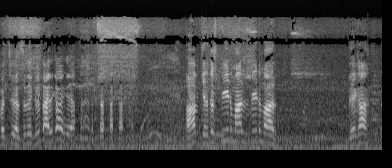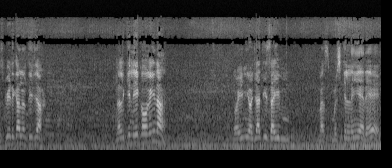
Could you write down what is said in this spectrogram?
बच्चे हंस रहे करे टायर कहाँ गया? आप गिरते स्पीड मार स्पीड मार। देखा, स्पीड का नतीजा। नल की लीक हो गई ना? कोई नहीं, हो जाती सही। बस मुश्किल नहीं है रे।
